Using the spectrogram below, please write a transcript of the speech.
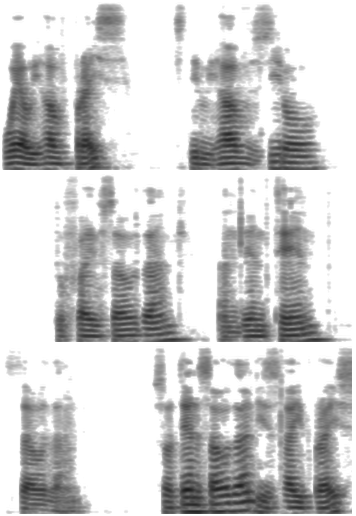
where we have price, still we have 0 to 5,000 and then 10,000. So 10,000 is high price.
